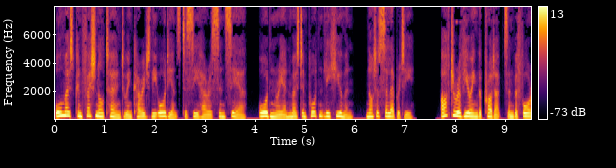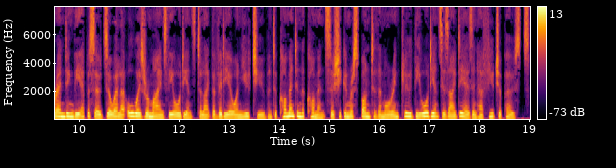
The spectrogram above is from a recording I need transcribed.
almost confessional tone to encourage the audience to see her as sincere, ordinary, and most importantly human, not a celebrity. After reviewing the products and before ending the episode, Zoella always reminds the audience to like the video on YouTube and to comment in the comments so she can respond to them or include the audience's ideas in her future posts.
